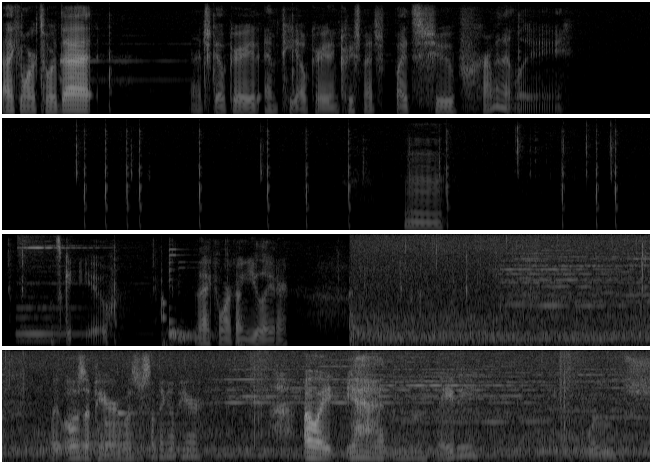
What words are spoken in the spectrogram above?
I can work toward that. Magic upgrade, MP upgrade, increase magic by two permanently. Hmm. Let's get you. Then I can work on you later. Wait, what was up here? Was there something up here? Oh wait, yeah, maybe? Whoosh.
